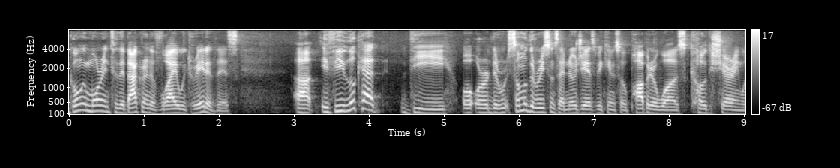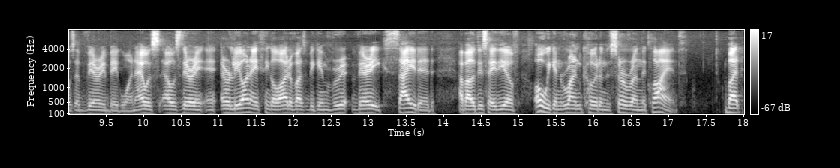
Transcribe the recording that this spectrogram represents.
going more into the background of why we created this, uh, if you look at the or, the, some of the reasons that Node.js became so popular was code sharing was a very big one. I was I was there early on. I think a lot of us became re- very excited about this idea of oh we can run code on the server and the client. But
